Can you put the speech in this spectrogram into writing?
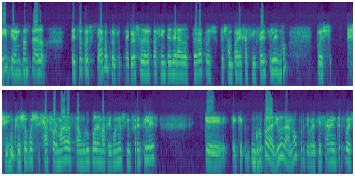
sitio, he encontrado. De hecho, pues claro, pues el grosso de los pacientes de la doctora, pues que son parejas infértiles, ¿no? Pues, pues incluso pues se ha formado hasta un grupo de matrimonios infértiles que, un grupo de ayuda, ¿no? Porque precisamente pues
